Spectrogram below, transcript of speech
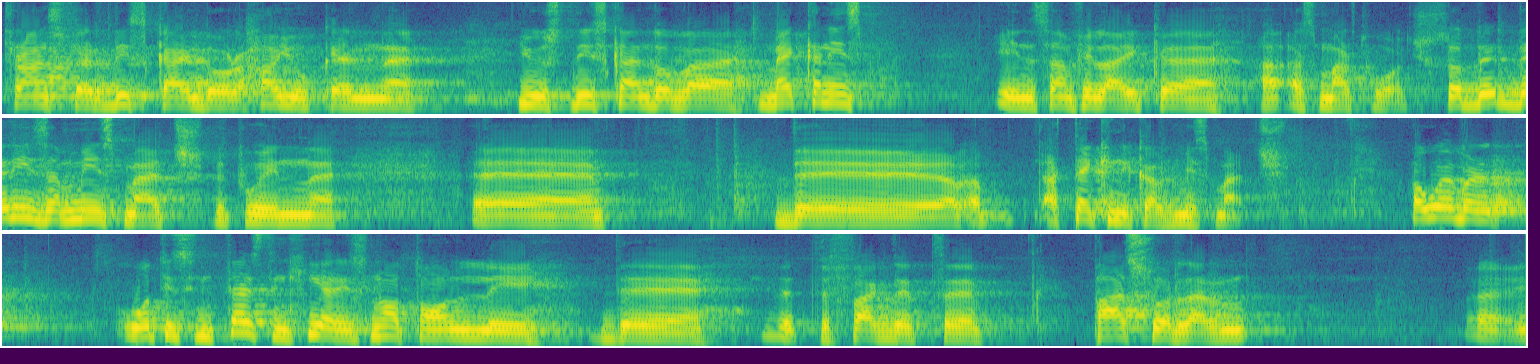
transfer this kind or how you can uh, use this kind of a mechanism in something like uh, a, smartwatch. So there, there is a mismatch between uh, uh, the, a technical mismatch. However, what is interesting here is not only the, the, the fact that uh, passwords are uh,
